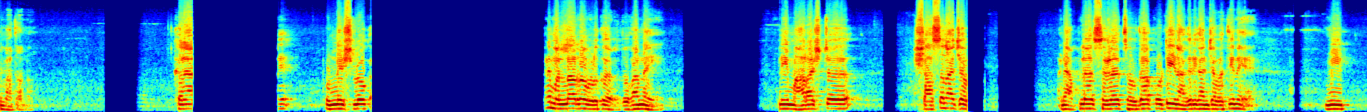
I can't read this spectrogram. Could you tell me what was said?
मातानो. पुण्यश्लोक आणि मल्हारराव होळकर दोघांनाही. महाराष्ट्र शासनाच्या आणि आपल्या सगळ्या चौदा कोटी नागरिकांच्या वतीने मी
